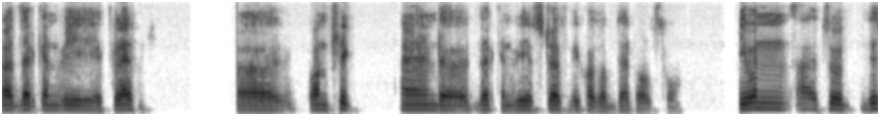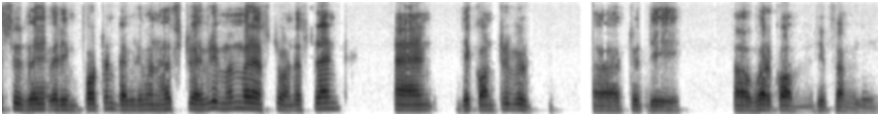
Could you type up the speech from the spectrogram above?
uh, there can be a clash, uh, conflict, and uh, there can be a stress because of that also. Even uh, so, this is very, very important. Everyone has to, every member has to understand and they contribute to the uh, work of the family.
